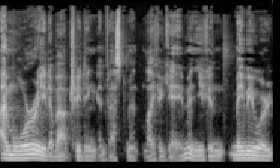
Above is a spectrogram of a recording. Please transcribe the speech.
I'm worried about treating investment like a game, and you can maybe we're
